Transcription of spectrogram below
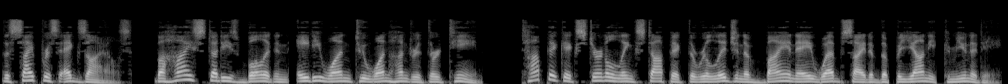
The Cyprus Exiles. Bahá'í Studies Bulletin, 81–113. Topic external links Topic The Religion of Bayan A website of the Bayani community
